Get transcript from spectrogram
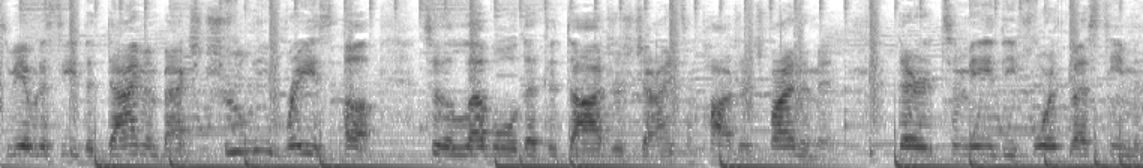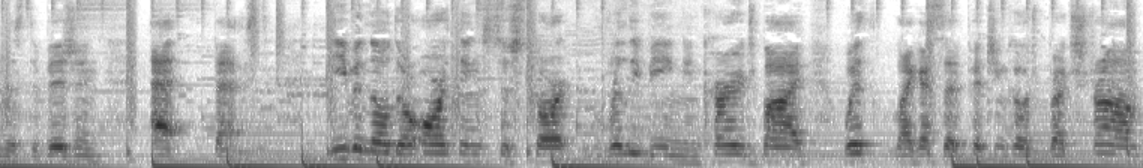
to be able to see the Diamondbacks truly raise up to the level that the Dodgers, Giants, and Padres find them in. They're, to me, the fourth best team in this division at best even though there are things to start really being encouraged by with, like I said, pitching coach Brent Strom,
